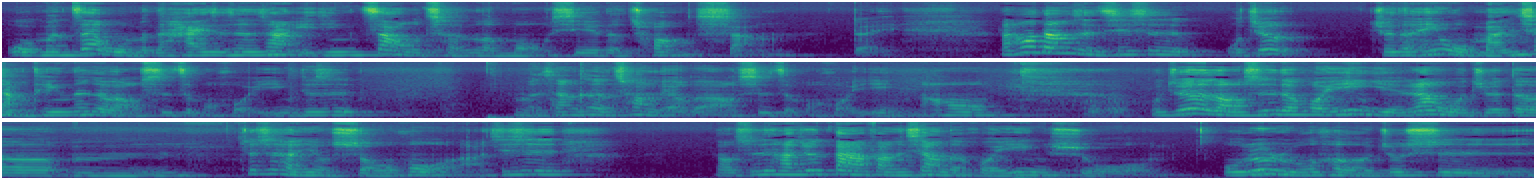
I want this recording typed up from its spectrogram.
我们在我们的孩子身上已经造成了某些的创伤，对。然后当时其实我就觉得，哎，我蛮想听那个老师怎么回应，就是我们上课创聊的老师怎么回应。然后我觉得老师的回应也让我觉得，嗯，就是很有收获啦。其实老师他就大方向的回应说，无论如何，就是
